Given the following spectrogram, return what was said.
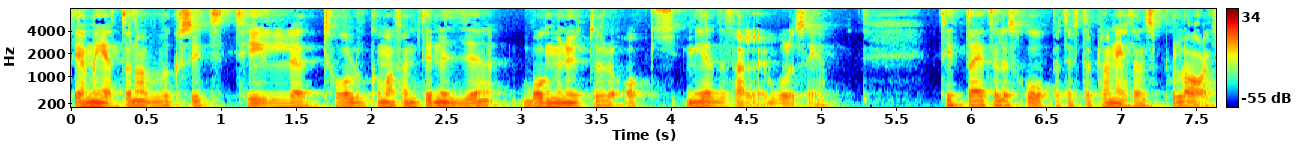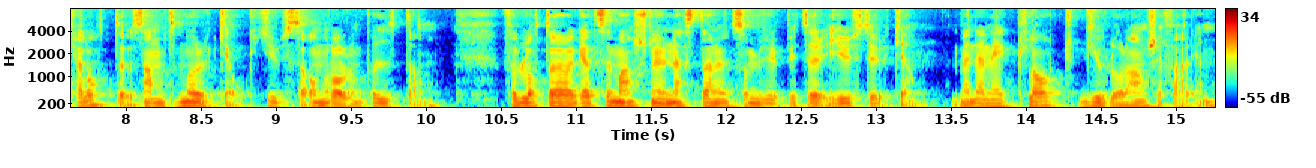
Diametern har vuxit till 12,59 bågminuter och mer detaljer går att se. Titta i teleskopet efter planetens polarkalotter samt mörka och ljusa områden på ytan. För blotta ögat ser Mars nu nästan ut som Jupiter i ljusstyrka, men den är klart gulorange i färgen.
